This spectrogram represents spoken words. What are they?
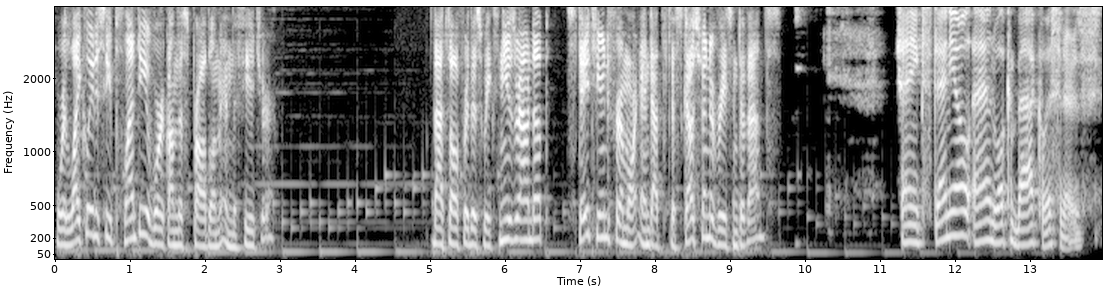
we're likely to see plenty of work on this problem in the future. That's all for this week's news roundup. Stay tuned for a more in depth discussion of recent events. Thanks, Daniel, and welcome back, listeners.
